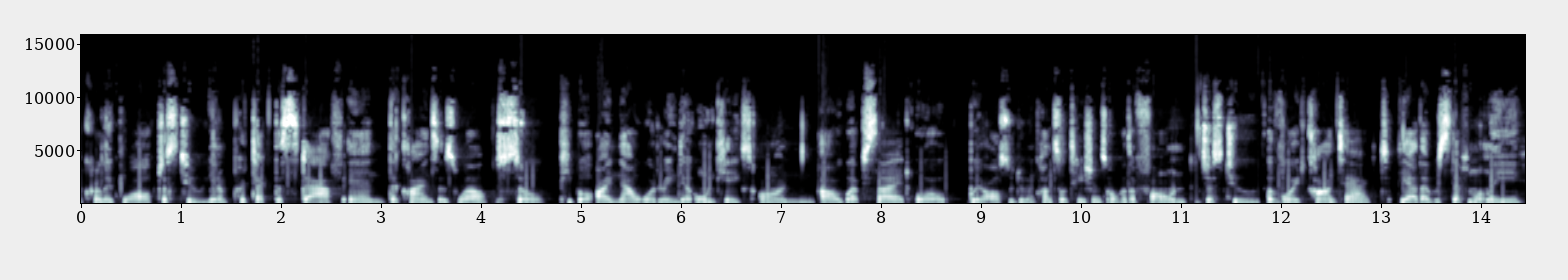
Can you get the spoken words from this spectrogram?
acrylic wall just to, you know, protect the staff and the clients as well. So people are now ordering their own cakes on our website or we're also doing consultations over the phone just to avoid contact. Yeah, that was definitely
